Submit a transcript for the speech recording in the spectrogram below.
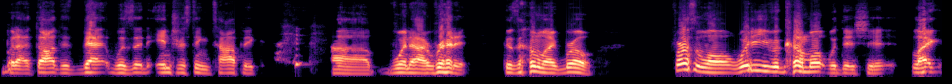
But I thought that that was an interesting topic uh, when I read it because I'm like, bro. First of all, where do you even come up with this shit? Like,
